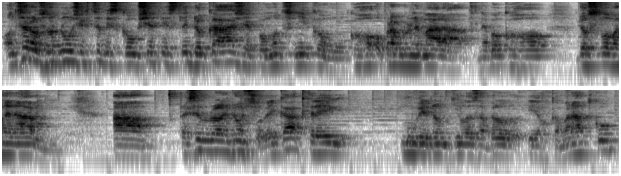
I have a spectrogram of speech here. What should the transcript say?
on se rozhodnul, že chce vyzkoušet, jestli dokáže pomoct někomu, koho opravdu nemá rád, nebo koho doslova nenávidí. A tak jsem vybral jednoho člověka, který mu v jednom díle zabil jeho kamarádku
